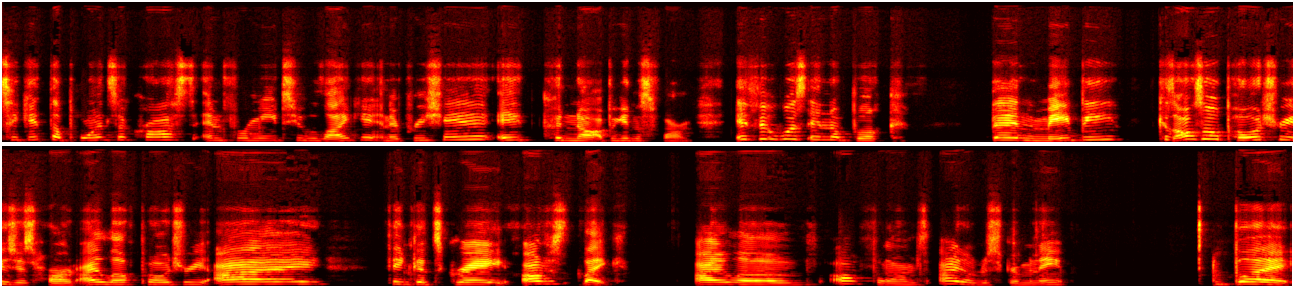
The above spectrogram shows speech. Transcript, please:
to get the points across and for me to like it and appreciate it, it could not be in this form. If it was in a book, then maybe because also poetry is just hard. I love poetry. I think it's great. Obviously, like I love all forms. I don't discriminate. But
